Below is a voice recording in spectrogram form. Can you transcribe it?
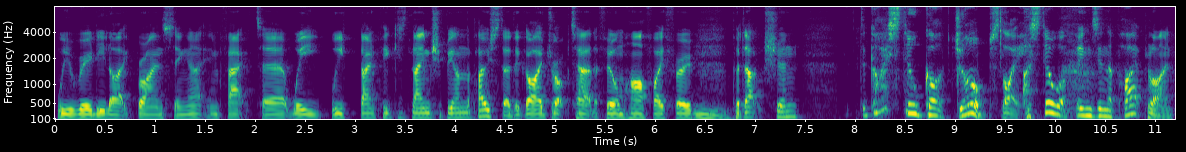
we really like Bryan Singer. In fact, uh, we we don't think his name should be on the poster. The guy dropped out of the film halfway through production. The guy's still got jobs. Like he's still got things in the pipeline.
